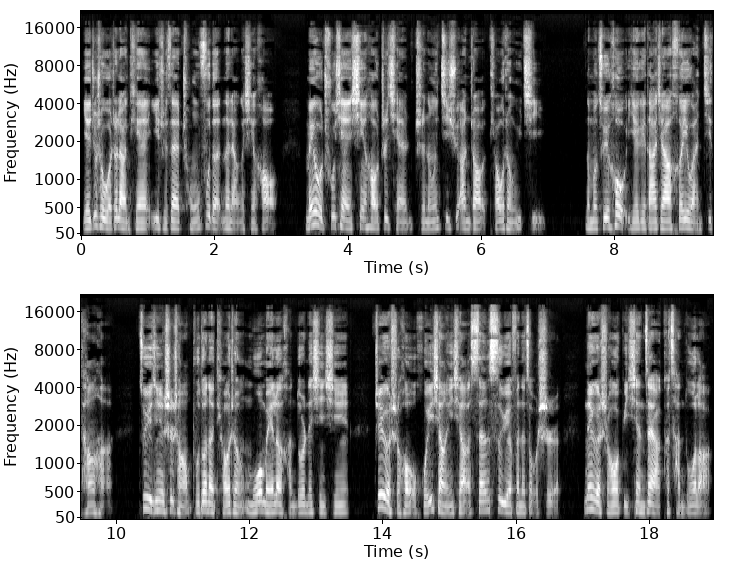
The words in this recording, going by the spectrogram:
也就是我这两天一直在重复的那两个信号。没有出现信号之前，只能继续按照调整预期。那么最后也给大家喝一碗鸡汤哈，最近市场不断的调整，磨没了很多人的信心。这个时候回想一下三四月份的走势，那个时候比现在啊可惨多了。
